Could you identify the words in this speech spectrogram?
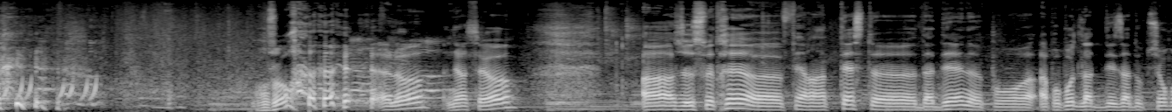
Bonjour. Hello. 안녕하세요. Ah, je souhaiterais euh, faire un test euh, d'ADN pour à propos de la, des adoptions.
